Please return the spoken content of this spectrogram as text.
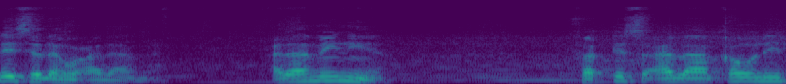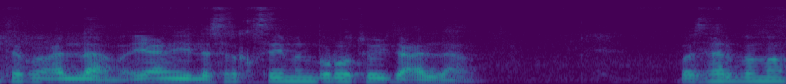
ليس له علامة. علامينية. فقس على قول تكن علامة. يعني لسرق سيمن بروتو يتعلم. بس هربما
